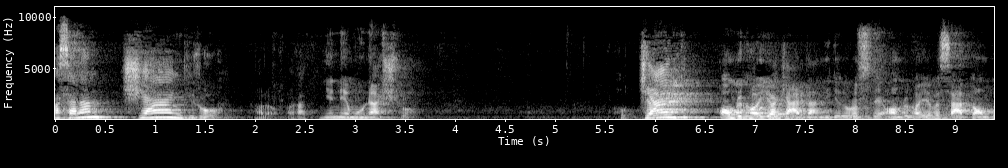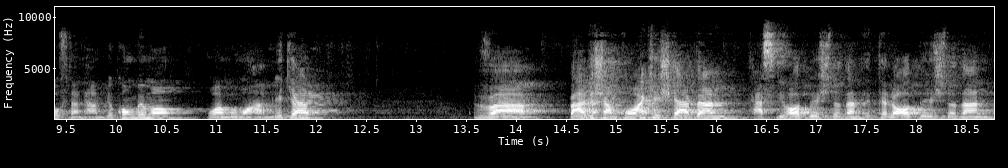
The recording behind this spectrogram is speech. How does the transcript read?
مثلا جنگ رو حالا فقط یه نمونهش رو. خب جنگ آمریکایی ها کردن دیگه درسته؟ آمریکایی به صدام گفتن حمله کن به ما. او هم به ما حمله کرد. و بعدش هم کمکش کردن تسلیحات بهش دادن اطلاعات بهش دادن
